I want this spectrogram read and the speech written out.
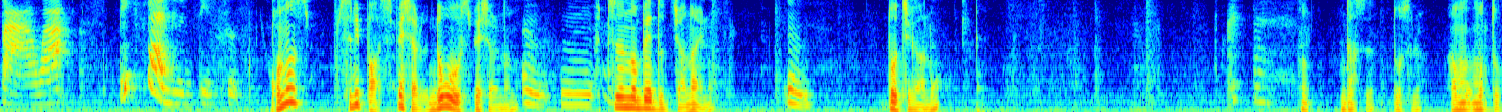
パはスペシャルです。このススリッパはスペシャル？どうスペシャルなの？うんうん。普通のベッドじゃないの？うん。どう違うの？うん。出す？どうする？あももっと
